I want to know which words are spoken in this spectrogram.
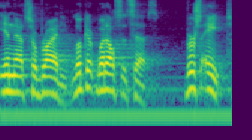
in that sobriety. Look at what else it says. Verse 8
